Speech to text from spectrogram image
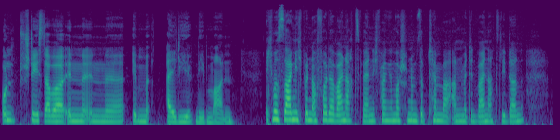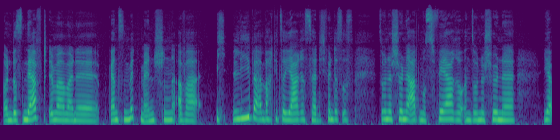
und stehst aber in, in, äh, im Aldi nebenan. Ich muss sagen, ich bin auch voll der Weihnachtsfan. Ich fange immer schon im September an mit den Weihnachtsliedern. Und das nervt immer meine ganzen Mitmenschen, aber ich liebe einfach diese Jahreszeit. Ich finde, es ist so eine schöne Atmosphäre und so eine schöne ja,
